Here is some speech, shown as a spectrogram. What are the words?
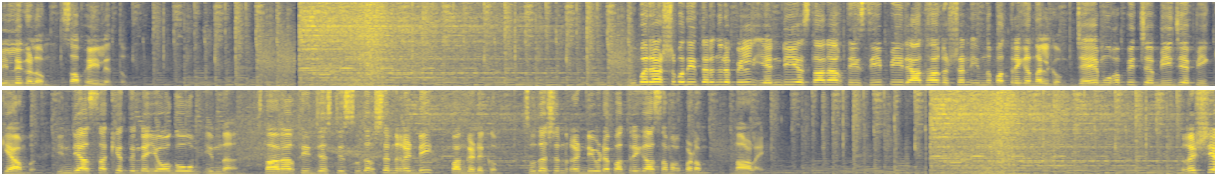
ബില്ലുകളും സഭയിലെത്തും. ഉപരാഷ്ട്രപതി തെരഞ്ഞെടുപ്പിൽ എൻ ഡി എ സ്ഥാനാർത്ഥി സി പി രാധാകൃഷ്ണൻ ഇന്ന് പത്രിക നൽകും. ജയമുറപ്പിച്ച് B J P camp. India സഖ്യത്തിന്റെ യോഗവും ഇന്ന്. സ്ഥാനാർത്ഥി ജസ്റ്റിസ് സുദർശൻ റെഡ്ഡി പങ്കെടുക്കും. സുദർശൻ റെഡ്ഡിയുടെ പത്രികാ സമർപ്പണം നാളെ. റഷ്യ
